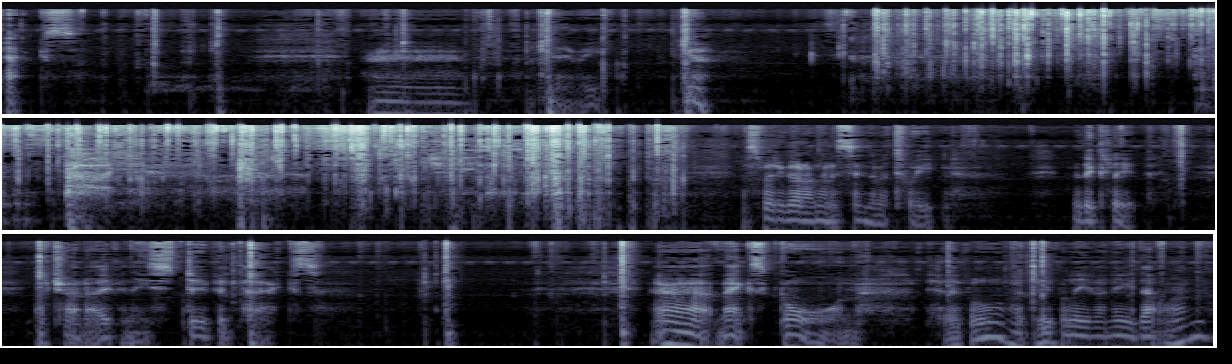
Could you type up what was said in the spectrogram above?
packs. And there we go. Oh, Jesus. I swear to God, I'm going to send them a tweet with a clip of trying to open these stupid packs. Alright, Max Gawn. Purple. I do believe I need that one.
